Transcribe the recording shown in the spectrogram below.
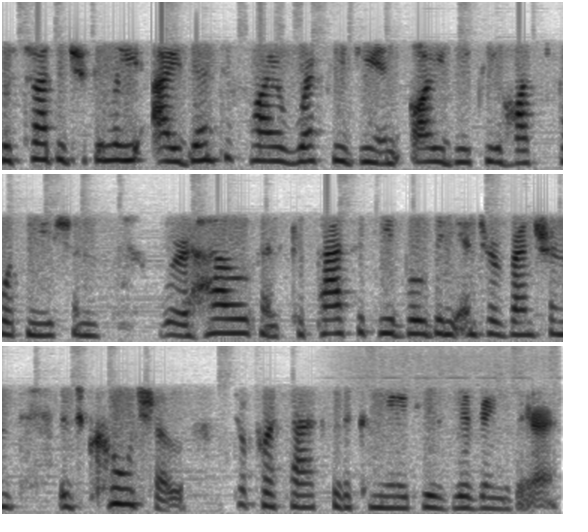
to strategically identify refugee and IDP hotspot nations where health and capacity building interventions is crucial to protect the communities living there.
